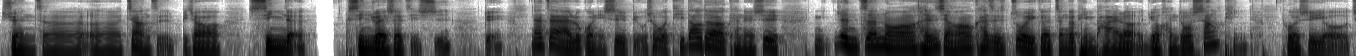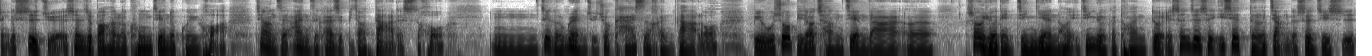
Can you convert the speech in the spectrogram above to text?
选择呃这样子比较新的新锐设计师，对。那再来，如果你是比如说我提到的，可能是你认真哦，很想要开始做一个整个品牌了，有很多商品，或者是有整个视觉，甚至包含了空间的规划，这样子案子开始比较大的时候。嗯，这个 range 就开始很大了。比如说比较常见的啊，呃，稍微有点经验，然后已经有一个团队，甚至是一些得奖的设计师，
